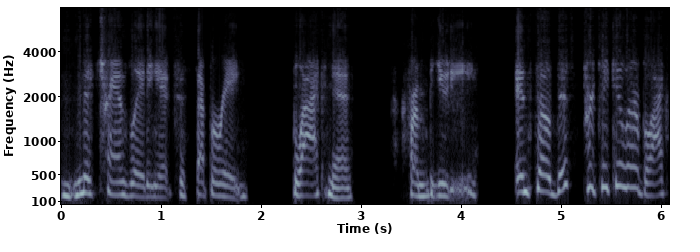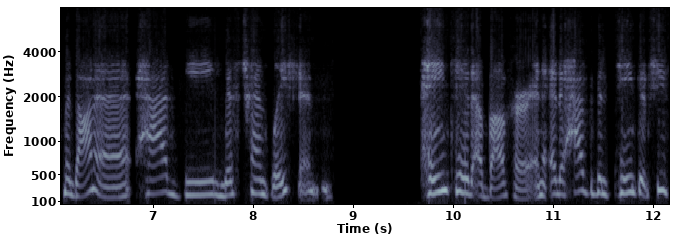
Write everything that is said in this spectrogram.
mm-hmm. mistranslating it to separate blackness from beauty. And so this particular Black Madonna had the mistranslation painted above her. And, and, it has been painted. She's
